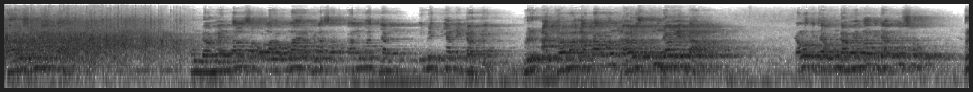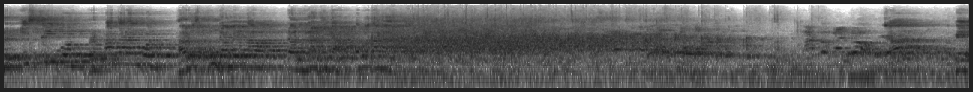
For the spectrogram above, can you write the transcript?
harus mengakar. Fundamental seolah-olah adalah satu kalimat yang image-nya negatif. Beragama apa pun harus fundamental. Kalau tidak fundamental tidak usul. Beristri pun, berpacaran pun harus fundamental dan radikal. Tepuk tangan. Ya, Oke,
